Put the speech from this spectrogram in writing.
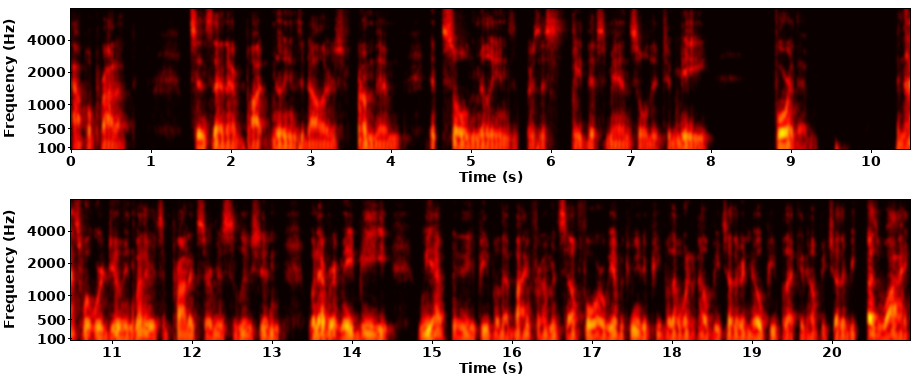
Apple product. Since then, I've bought millions of dollars from them and sold millions. There's this way this man sold it to me for them. And that's what we're doing, whether it's a product, service, solution, whatever it may be. We have a community of people that buy from and sell for. We have a community of people that want to help each other and know people that can help each other. Because why?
